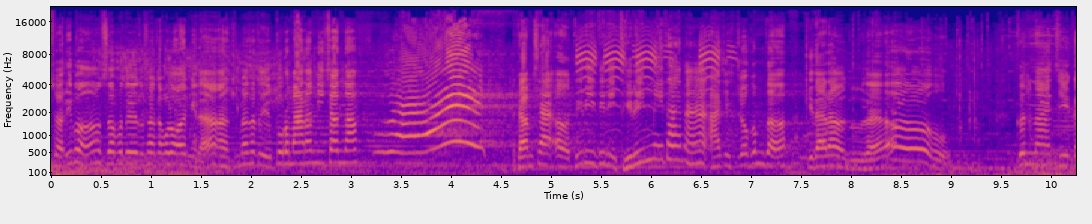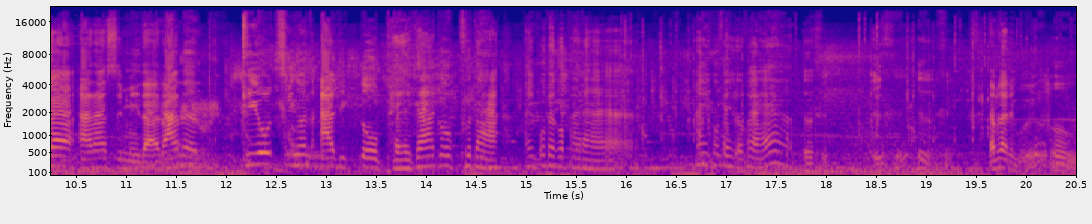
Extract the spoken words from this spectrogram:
자 리본 서포트에도 살짝 올라갑니다. 어, 김현사도 또로 만원 미쳤나? 후아이! 감사 어, 드리 드리 드립니다만 아직 조금 더 기다려주세요. 끝나지가 않았습니다. 나는 기호칭은 아직도 배가 고프다. 아이고 배고파라. 아이고 배고파. 으흐 으흐 으흐 감사드리고요 어.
